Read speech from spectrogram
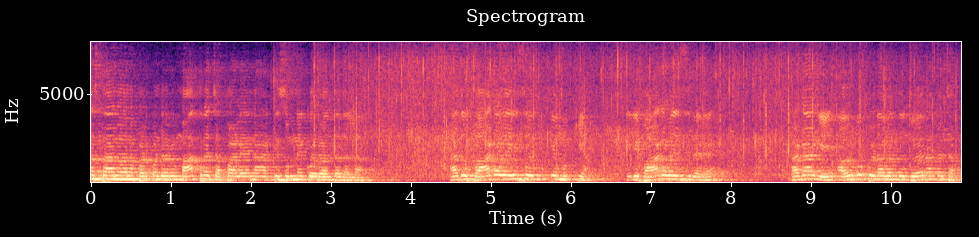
ಪ್ರಥಮ ಸ್ಥಾನವನ್ನು ಪಡ್ಕೊಂಡಿರೋ ಮಾತ್ರ ಚಪ್ಪಾಳೆಯನ್ನು ಹಾಕಿ ಸುಮ್ಮನೆ ಕೋರುವಂಥದ್ದಲ್ಲ. ಅದು ಭಾಗವಹಿಸೋದಕ್ಕೆ ಮುಖ್ಯ ಇಲ್ಲಿ ಭಾಗವಹಿಸಿದರೆ ಹಾಗಾಗಿ ಅವ್ರಿಗೂ ಕೂಡ ಒಂದು ಜೋರಾದ ಚಪ್ಪಾಳೆ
